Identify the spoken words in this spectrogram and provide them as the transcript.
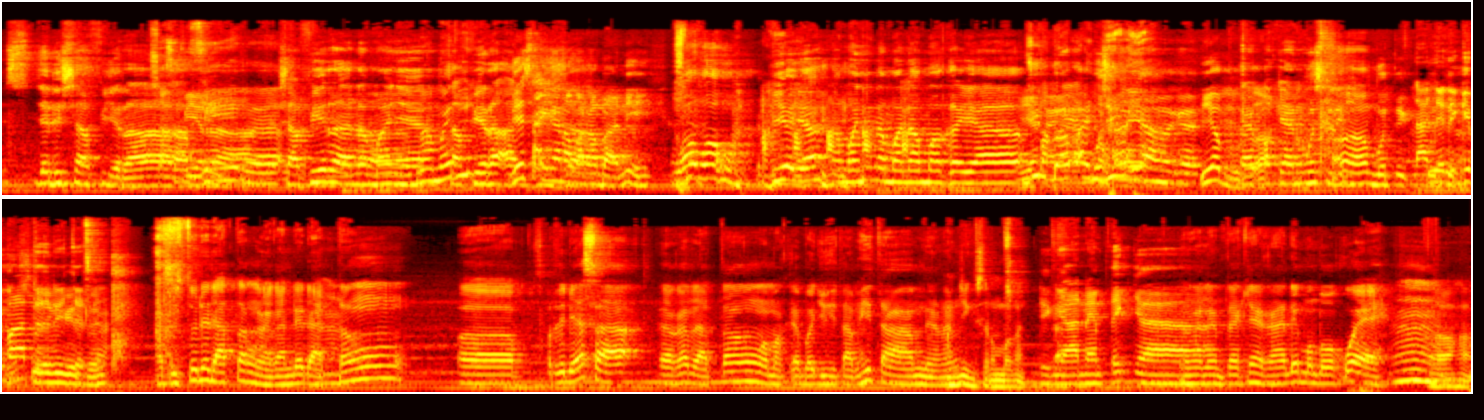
Jadi Syafira. Safira. Syafira namanya. Namanya- Syafira. Dia saingan sama Rabani. Wow, wow. Iya ya, namanya nama-nama kayak Iya, pakaian kayak muslim. anjing. Iya, Kayak pakaian muslim. Ah, butik. Nah, jadi gimana tuh cerita? Habis itu dia datang ya kan, dia datang eh, seperti biasa, ya kan datang memakai baju hitam-hitam ya kan. Anjing serem banget. Dengan nemteknya. Dengan nemteknya kan dia membawa kue. Hmm. Aha.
